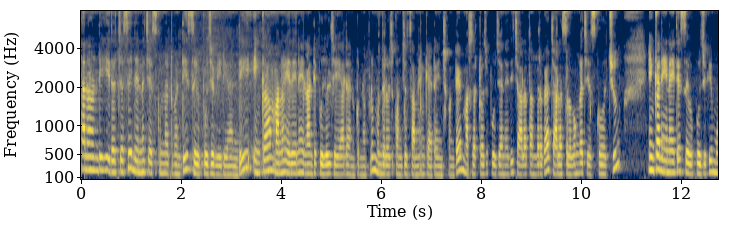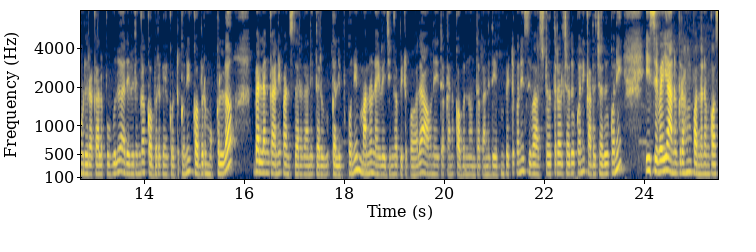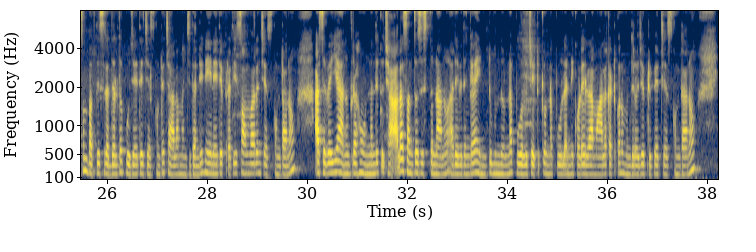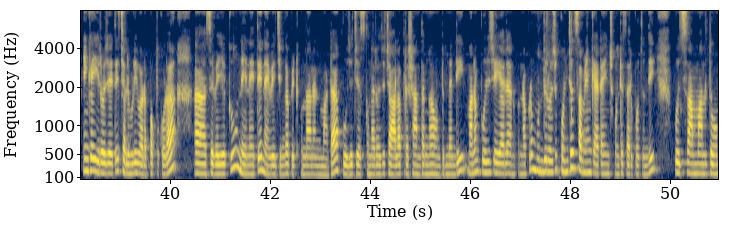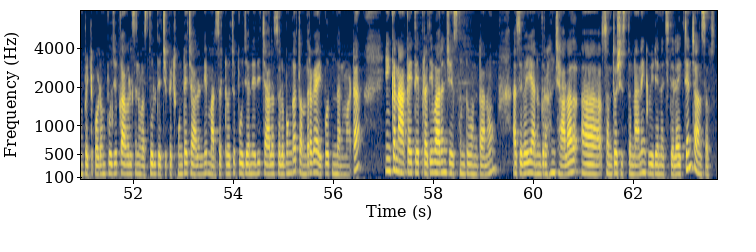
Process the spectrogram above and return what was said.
Hello అండి ఇది వచ్చేసి నిన్న చేసుకున్నటువంటి శివ పూజ వీడియో అండి. ఇంకా మనం ఏదైనా ఇలాంటి పూజలు చేయాలి అనుకున్నప్పుడు ముందు రోజు కొంచెం సమయం కేటాయించుకుంటే మరుసటి రోజు పూజ అనేది చాలా తొందరగా చాలా సులభంగా చేసుకోవచ్చు. ఇంకా నేనైతే శివ పూజకి మూడు రకాల పువ్వులు అదేవిధంగా కొబ్బరికాయ కొట్టుకొని కొబ్బరి ముక్కల్లో బెల్లం కానీ పంచదార కానీ తరుగు కలుపుకొని మనం నైవేద్యంగా పెట్టుకోవాలి. ఆవునైతే కానీ కొబ్బరి నూనెతో కానీ దీపం పెట్టుకొని శివ అష్టోత్తరాలు చదువుకొని కథ చదువుకొని ఈ శివయ్య అనుగ్రహం పొందడం కోసం భక్తి శ్రద్ధలతో పూజ అయితే చేసుకుంటే చాలా మంచిదండి. నేనైతే ప్రతి సోమవారం చేసుకుంటాను. ఆ శివయ్య అనుగ్రహం ఉన్నందుకు చాలా సంతోషిస్తున్నాను. అదేవిధంగా ఇంటి ముందు ఉన్న పూల చెట్టుకి ఉన్న పూలన్నీ కూడా ఇలా మాల కట్టుకొని ముందు రోజే ప్రిపేర్ చేసుకుంటాను. ఇంకా ఈరోజు అయితే వడపప్పు కూడా శివయ్యకు నేనైతే నైవేద్యంగా పెట్టుకున్నానమాట పూజ చేసుకున్న రోజు చాలా ప్రశాంతంగా ఉంటుందండి. మనం పూజ చేయాలి అనుకున్నప్పుడు ముందు రోజు కొంచెం సమయం కేటాయించుకుంటే సరిపోతుంది. పూజ సామాన్లతో పెట్టుకోవడం పూజకు కావాల్సిన వస్తువులు తెచ్చి పెట్టుకుంటే చాలండి. మరుసటి రోజు పూజ అనేది చాలా సులభంగా తొందరగా అయిపోతుంది అనమాట ఇంకా నాకైతే ప్రతి వారం చేసుకుంటూ ఉంటాను. ఆ శివయ్య అనుగ్రహం చాలా సంతోషిస్తున్నాను. ఇంక వీడియో నచ్చితే లైక్ చేయండి ఛానల్ సబ్స్క్రైబ్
